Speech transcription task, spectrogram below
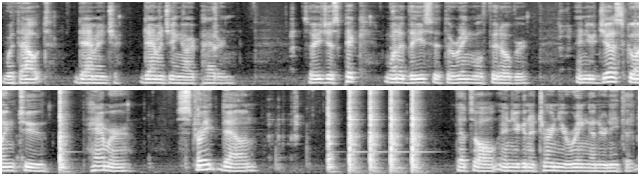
without damage, damaging our pattern. So you just pick one of these that the ring will fit over and you're just going to hammer straight down that's all and you're going to turn your ring underneath it.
